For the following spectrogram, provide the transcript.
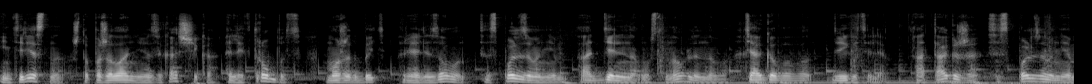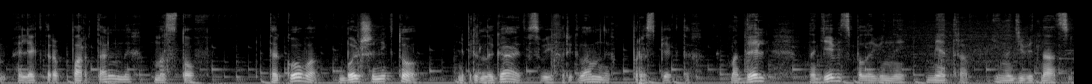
Интересно, что по желанию заказчика электробус может быть реализован с использованием отдельно установленного тягового двигателя, а также с использованием электропортальных мостов. Такого больше никто не предлагает в своих рекламных проспектах. Модель на 9,5 метров и на 19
